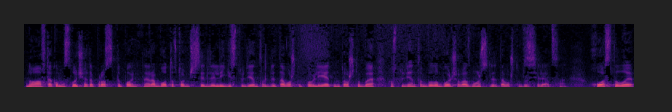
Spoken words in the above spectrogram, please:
Ну а в таком случае это просто дополнительная работа, в том числе для Лиги студентов, для того, чтобы повлиять на то, чтобы у студентов было больше возможностей для того, чтобы заселяться. Хостелы,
